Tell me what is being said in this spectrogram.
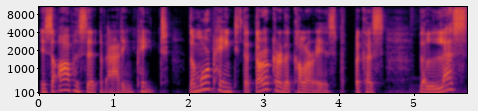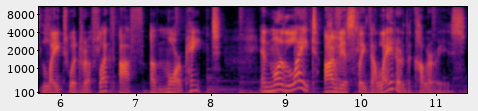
is the opposite of adding paint. The more paint, the darker the color is because the less light would reflect off of more paint. And more light, obviously, the lighter the color is.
